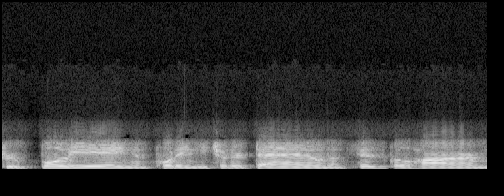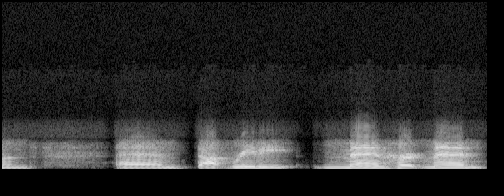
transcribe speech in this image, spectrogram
through bullying and putting each other down and physical harm and um, that really men hurt men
